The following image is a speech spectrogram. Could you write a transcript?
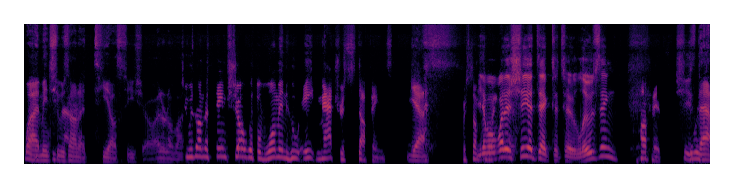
Well, I mean, she was on a TLC show. I don't know about. she was on the same show with a woman who ate mattress stuffings Yes, or something. Yeah, well, like what is she addicted to? Losing? puppets? she's It was that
